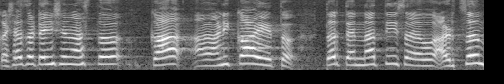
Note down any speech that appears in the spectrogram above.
कशाचं टेन्शन असतं? का आणि का येतं? तर त्यांना ती स अडचण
